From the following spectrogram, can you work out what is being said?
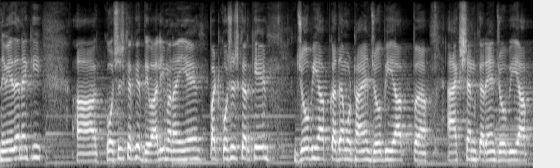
निवेदन है कि आ, कोशिश करके दिवाली मनाइए बट कोशिश करके जो भी आप कदम उठाएँ जो भी आप एक्शन करें जो भी आप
